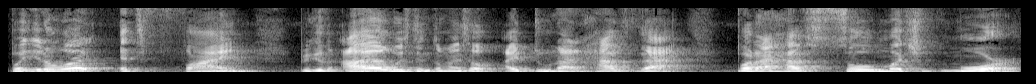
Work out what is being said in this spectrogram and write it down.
But you know what? It's fine because I always think to myself, I do not have that, but I have so much more.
